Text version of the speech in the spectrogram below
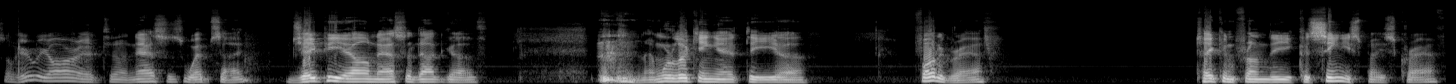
So here we are at uh, NASA's website, jplnasa.gov, and we're looking at the uh, photograph taken from the Cassini spacecraft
